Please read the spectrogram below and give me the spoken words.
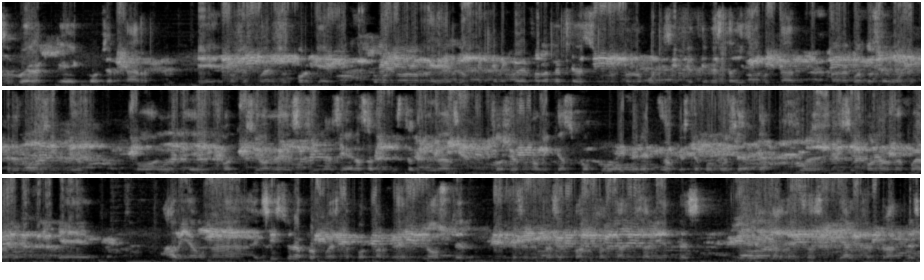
se pudiera eh, concertar los esfuerzos, porque como todo lo que, lo que tiene que ver solamente es un solo municipio tiene esta dificultad. Ahora cuando se unen tres municipios con eh, condiciones financieras, administrativas, socioeconómicas diferentes, aunque estemos muy cerca, pues es difícil ponernos de acuerdo. Eh, había una, existe una propuesta por parte del clúster que se le presentó a los alcaldes salientes y alcaldesas y a los entrantes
